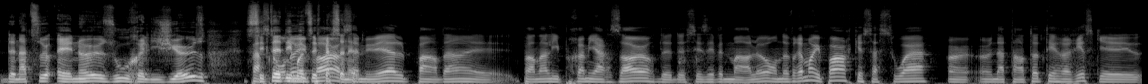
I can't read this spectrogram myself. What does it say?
de, nature haineuse ou religieuse. C'était des motifs personnels. Samuel, pendant, euh, pendant les premières heures de, de ces événements-là, on a vraiment eu peur que ça soit un, un attentat terroriste, que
